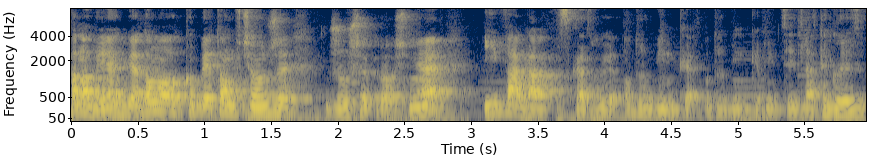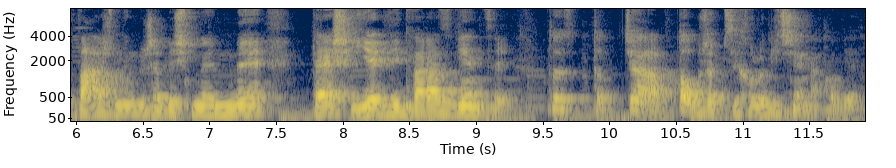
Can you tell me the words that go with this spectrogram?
Panowie, jak wiadomo, kobietom w ciąży brzuszek rośnie i waga wskazuje odrobinkę, odrobinkę więcej. Dlatego jest ważnym, żebyśmy my też jedli dwa razy więcej. To, jest, to działa dobrze psychologicznie na kobiety.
